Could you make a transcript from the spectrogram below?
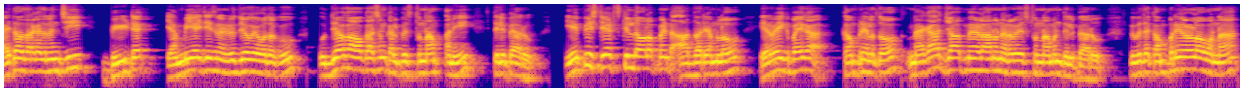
ఐదవ తరగతి నుంచి బీటెక్ ఎంబీఏ చేసిన నిరుద్యోగ యువతకు ఉద్యోగ అవకాశం కల్పిస్తున్నాం అని తెలిపారు. ఏపీ స్టేట్ స్కిల్ డెవలప్మెంట్ ఆధ్వర్యంలో ఇరవైకి పైగా కంపెనీలతో మెగా జాబ్ మేళాను నిర్వహిస్తున్నామని తెలిపారు. వివిధ కంపెనీలలో ఉన్న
